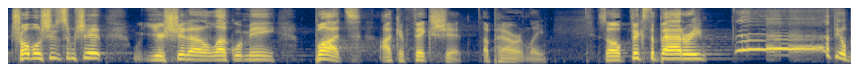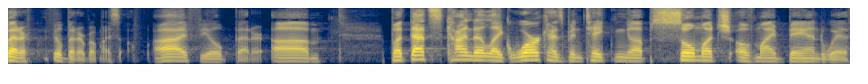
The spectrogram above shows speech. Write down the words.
troubleshoot some shit, you're shit out of luck with me, but I can fix shit, apparently. So fix the battery. Eh, I feel better I feel better about myself. I feel better. Um, but that's kind of like work has been taking up so much of my bandwidth.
